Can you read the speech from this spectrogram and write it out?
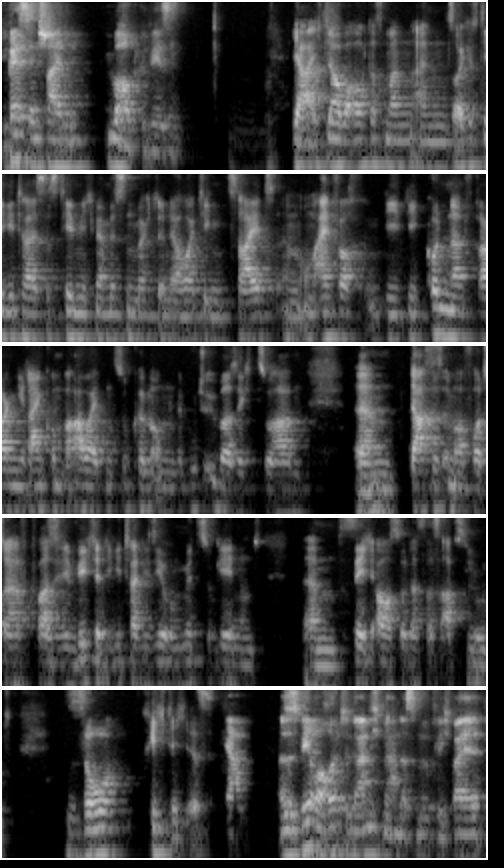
die beste Entscheidung überhaupt gewesen. Ja, ich glaube auch, dass man ein solches digitales System nicht mehr missen möchte in der heutigen Zeit, ähm, um einfach die, die Kundenanfragen, die reinkommen, bearbeiten zu können, um eine gute Übersicht zu haben. Ähm, da ist es immer vorteilhaft, quasi den Weg der Digitalisierung mitzugehen. Und ähm, das sehe ich auch so, dass das absolut so richtig ist. Ja, also es wäre heute gar nicht mehr anders möglich, weil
